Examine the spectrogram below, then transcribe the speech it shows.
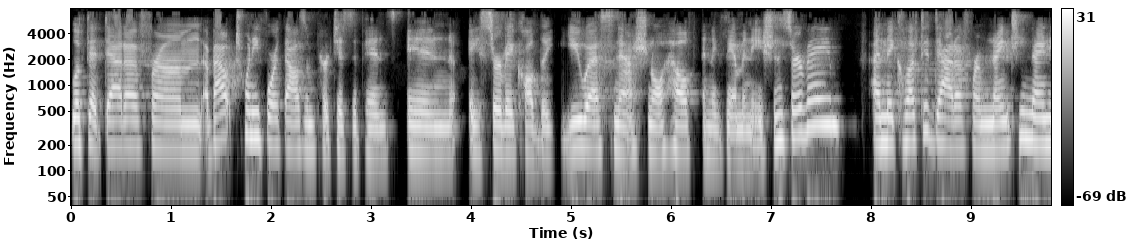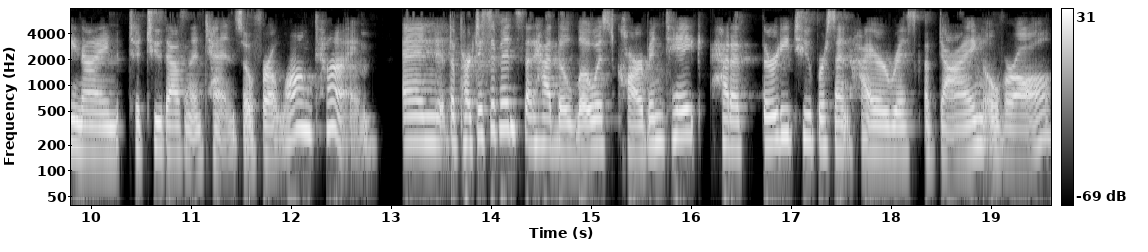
looked at data from about 24,000 participants in a survey called the US National Health and Examination Survey. And they collected data from 1999 to 2010, so for a long time. And the participants that had the lowest carb intake had a 32% higher risk of dying overall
